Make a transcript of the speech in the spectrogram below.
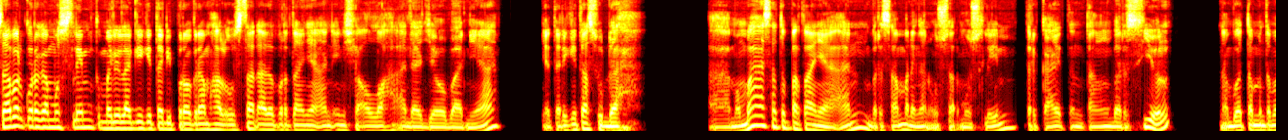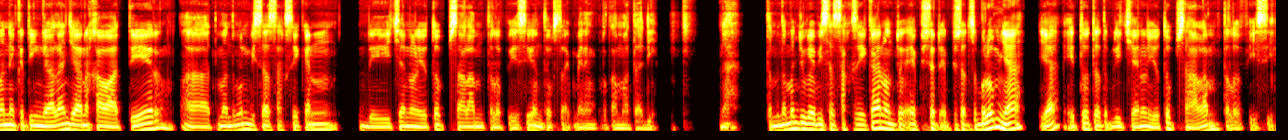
Sahabat keluarga muslim, kembali lagi kita di program Hal Ustadz. Ada pertanyaan, insya Allah ada jawabannya. Ya tadi kita sudah uh, membahas satu pertanyaan bersama dengan Ustadz Muslim terkait tentang bersiul. Nah buat teman-teman yang ketinggalan jangan khawatir, uh, teman-teman bisa saksikan di channel YouTube Salam Televisi untuk segmen yang pertama tadi. Nah teman-teman juga bisa saksikan untuk episode-episode sebelumnya ya itu tetap di channel YouTube Salam Televisi.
